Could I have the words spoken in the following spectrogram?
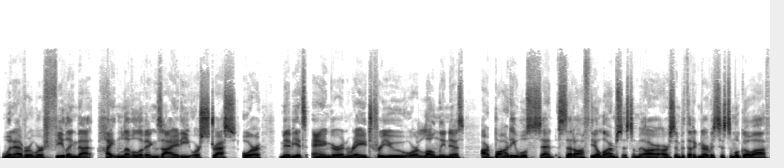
whenever we're feeling that heightened level of anxiety or stress, or maybe it's anger and rage for you or loneliness our body will set set off the alarm system. Our, our sympathetic nervous system will go off,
